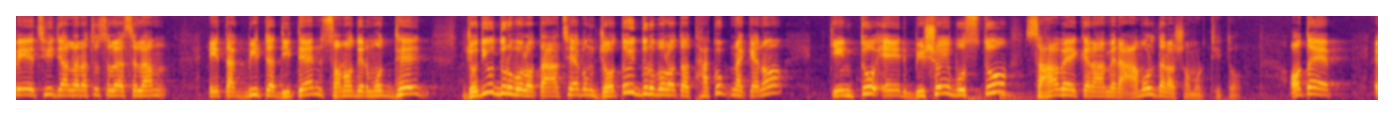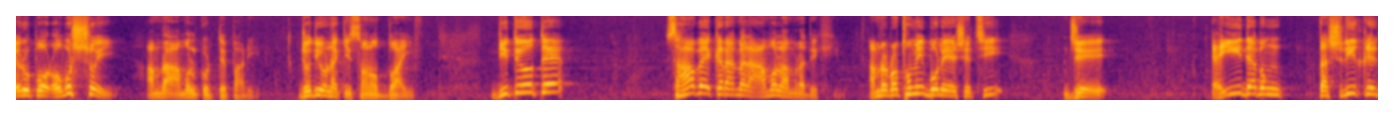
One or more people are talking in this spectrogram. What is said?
পেয়েছি যে আল্লাহ রসুল সাল্লাহ সাল্লাম এই তাকবিরটা দিতেন সনদের মধ্যে, যদিও দুর্বলতা আছে এবং যতই দুর্বলতা থাকুক না কেন কিন্তু এর বিষয়বস্তু সাহাবে কেরামের আমল দ্বারা সমর্থিত। অতএব এর উপর অবশ্যই আমরা আমল করতে পারি, যদিও নাকি সনদ দাইফ দ্বিতীয়তে সাহাবা একরামের আমল আমরা দেখি। আমরা প্রথমেই বলে এসেছি যে ঈদ এবং তাশরিকের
